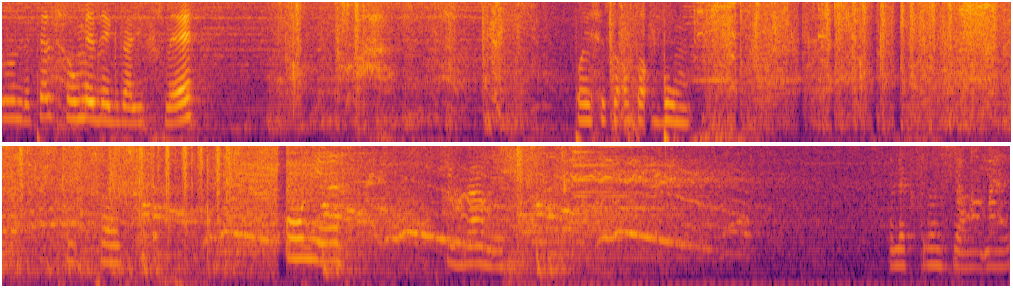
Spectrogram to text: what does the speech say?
Rundę pierwszą my wygraliśmy. Boję się co o to. Bum. Cześć. O nie. Przegramy. Elektrozombie.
